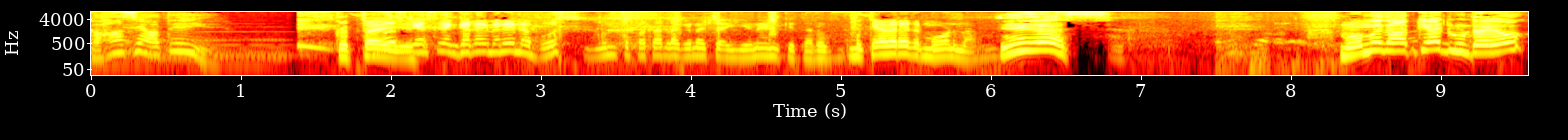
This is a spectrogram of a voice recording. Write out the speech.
कहाँ से आते हैं कुत्ता है कैसे गले मिले ना बॉस उनको पता लगना चाहिए ना इनकी तरफ़। कैमरा इधर मोड़ना यस मोहम्मद आप क्या ढूंढ रहे हो?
